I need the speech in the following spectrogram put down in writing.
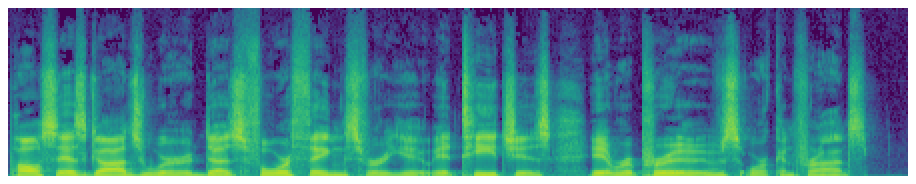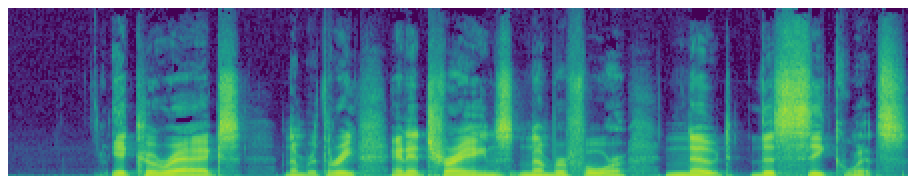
Paul says God's word does four things for you it teaches, it reproves or confronts, it corrects, number three, and it trains, number four. Note the sequence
